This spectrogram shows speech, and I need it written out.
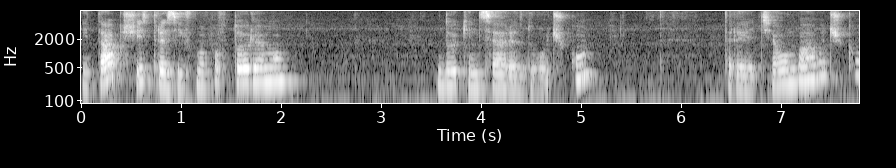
І так, 6 разів ми повторюємо до кінця рядочку, третя убавочка,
